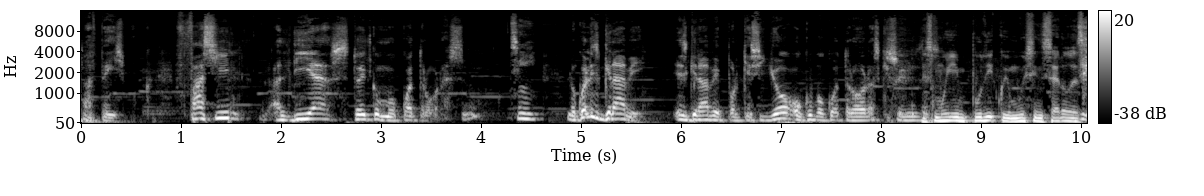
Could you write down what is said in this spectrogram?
a Facebook. Fácil, al día estoy como cuatro horas, ¿no? Sí. Lo cual es grave. Es grave, porque si yo ocupo cuatro horas, que soy un... Es muy impúdico y muy sincero de su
